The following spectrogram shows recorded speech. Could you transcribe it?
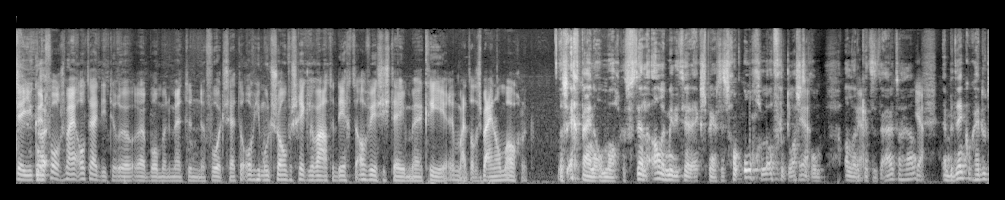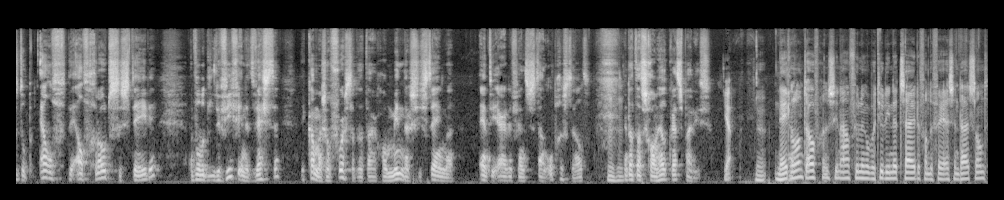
Nee, je kunt volgens mij altijd die terreurbombardementen eh, voortzetten. Of je moet zo'n verschrikkelijk waterdicht afweersysteem uh, creëren. Maar dat is bijna onmogelijk. Dat is echt bijna onmogelijk. Dat vertellen alle militaire experts. Het is gewoon ongelooflijk lastig om alle raketten eruit te halen. En bedenk ook, hij doet het op elf, de elf grootste steden. Bijvoorbeeld Lviv in het westen. Ik kan me zo voorstellen dat daar gewoon minder systemen anti-air defense staan opgesteld. Mhm. En dat dat gewoon heel kwetsbaar is. Ja. ja. Nederland overigens, in aanvulling op wat jullie net zeiden van de VS en Duitsland.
